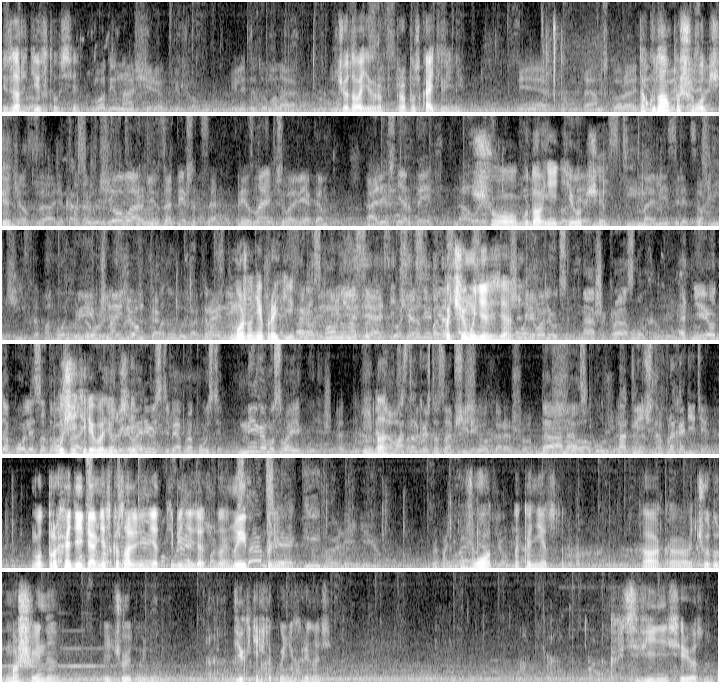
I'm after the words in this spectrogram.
Из артистов все. Вот и наш черед пришел. Или ты думала... ну, Че, давайте, про- пропускайте меня. Нет, там скоро... Да куда он пошел вообще? занят, подожди. Кто в армию запишется, признают человеком. А лишние рты на улице Чё, куда мне идти вообще? на виселице. Можно мне пройти? Ну нельзя сейчас. Почему нельзя? Наша красная. От нее до полиса два Площадь шага. революции? Я договорюсь, тебя пропустят. Мигом у своих будешь. Ну Это да. вас только что сообщили? все хорошо. Да, нас. Отлично, проходите. Вот проходите, а мне сказали, нет, тебе нельзя сюда. Ну и, блин. Вот, наконец-то. Так, а что тут, машины? Или что это у него? Двигатель такой, ни хрена себе. Как свиньи, серьезно?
